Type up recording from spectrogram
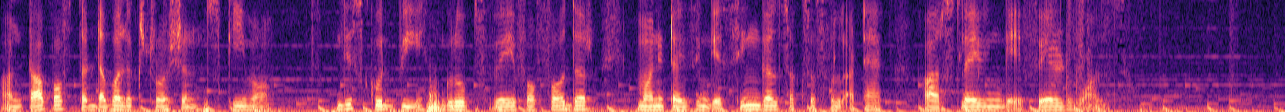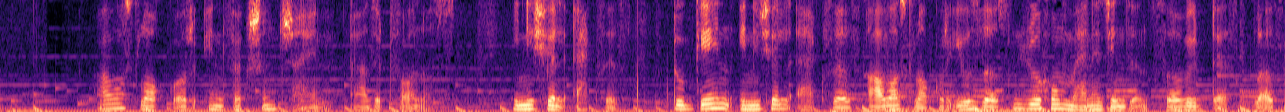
On top of the double extortion schema, this could be group's way for further monetizing a single successful attack or slaving a failed ones. Avos Locker infection chain as it follows. Initial access. To gain initial access, Avos Locker uses Zoho Manage Engine Service Desk Plus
